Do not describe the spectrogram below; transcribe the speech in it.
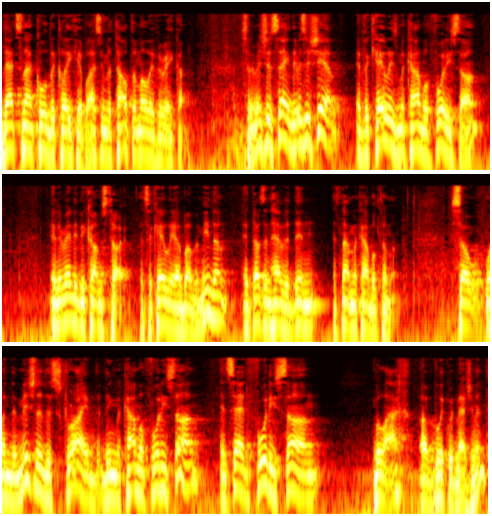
that's not called the clay kibbutz. I say metalta male. So the Mishnah is saying there is a shir. If a keli is makabel 40 saw, it already becomes tar. It's a keli above a midah. It doesn't have a din. It's not makabel tumah. So when the Mishnah described being makabel 40 saw, it said 40 saw balach of liquid measurement,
